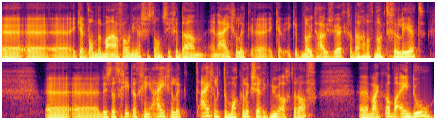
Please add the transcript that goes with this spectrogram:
Uh, ik heb dan de MAVO in eerste instantie gedaan. En eigenlijk, ik, heb, ik heb nooit huiswerk gedaan of nooit geleerd. Dus dat ging, dat ging eigenlijk, eigenlijk te makkelijk, zeg ik nu achteraf. Uh, maar ik had maar één doel.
